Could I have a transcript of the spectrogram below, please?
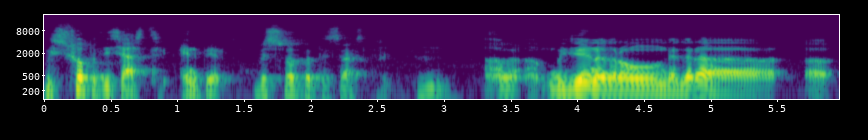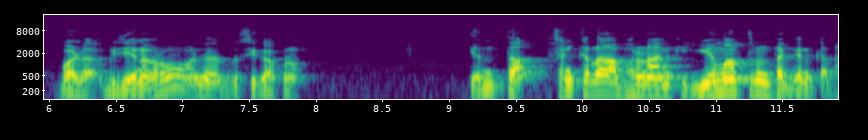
విశ్వపతి శాస్త్రి ఆయన పేరు. విశ్వపతి శాస్త్రి. విజయనగరం దగ్గర వాళ్ళ విజయనగరం శ్రీకాకుళం. ఎంత శంకరాభరణానికి ఏమాత్రం తగ్గని కథ.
